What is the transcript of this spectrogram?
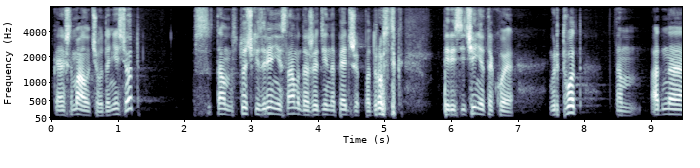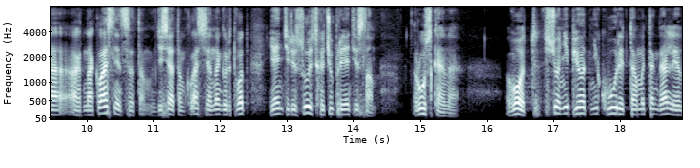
Конечно, мало чего донесет. Там с точки зрения ислама даже один, опять же, подросток, пересечение такое – Говорит, вот там одна одноклассница там, в десятом классе, она говорит, вот я интересуюсь, хочу принять ислам. Русская она. Вот, все, не пьет, не курит там и так далее.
